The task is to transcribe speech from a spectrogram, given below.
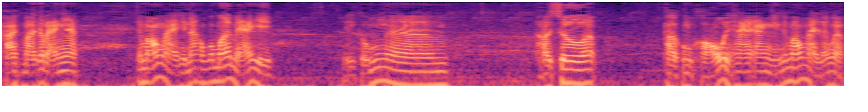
Thôi mời các bạn nha. Cái món này thì nó không có mới mẻ gì. Thì cũng uh, hồi xưa hồi còn khổ thì hay ăn những cái món này lắm các bạn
